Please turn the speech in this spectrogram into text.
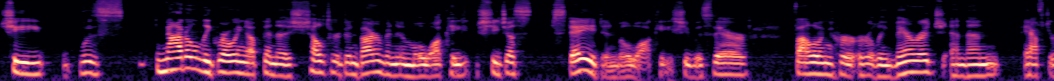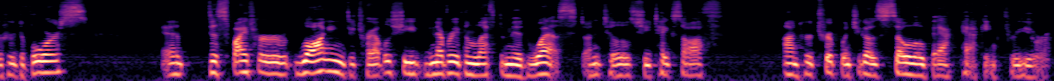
She was not only growing up in a sheltered environment in Milwaukee, she just stayed in Milwaukee. She was there following her early marriage and then after her divorce. And despite her longing to travel, she never even left the Midwest until she takes off on her trip when she goes solo backpacking through Europe.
